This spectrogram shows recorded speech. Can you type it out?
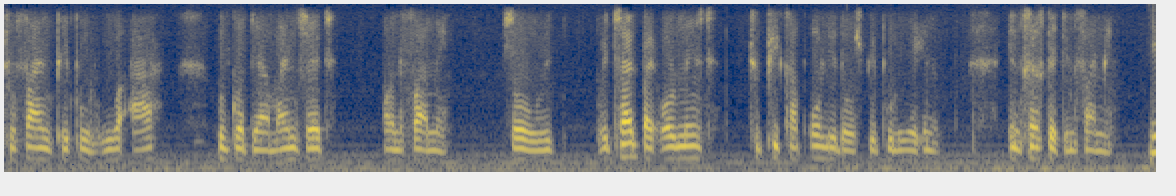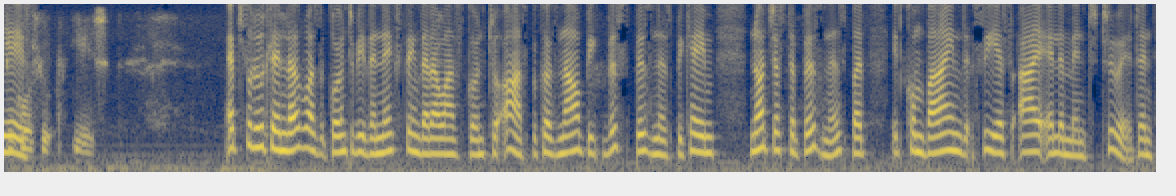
to find people who are who've got their mindset on farming. So we we tried by all means to pick up only those people who were in, interested in farming. Yes. yes. Absolutely, and that was going to be the next thing that I was going to ask because now be- this business became not just a business, but it combined CSI element to it, and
